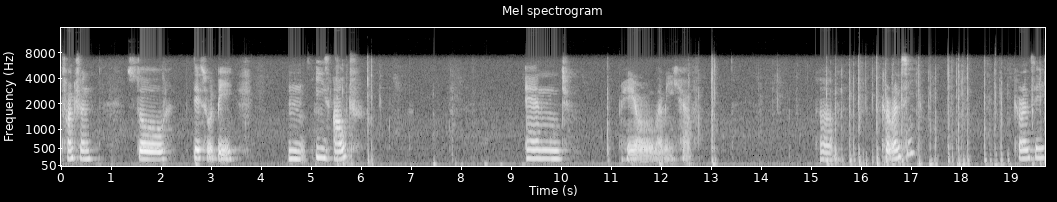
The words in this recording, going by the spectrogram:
function. So this would be mm, ease out. And here let me have um, currency. Currency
